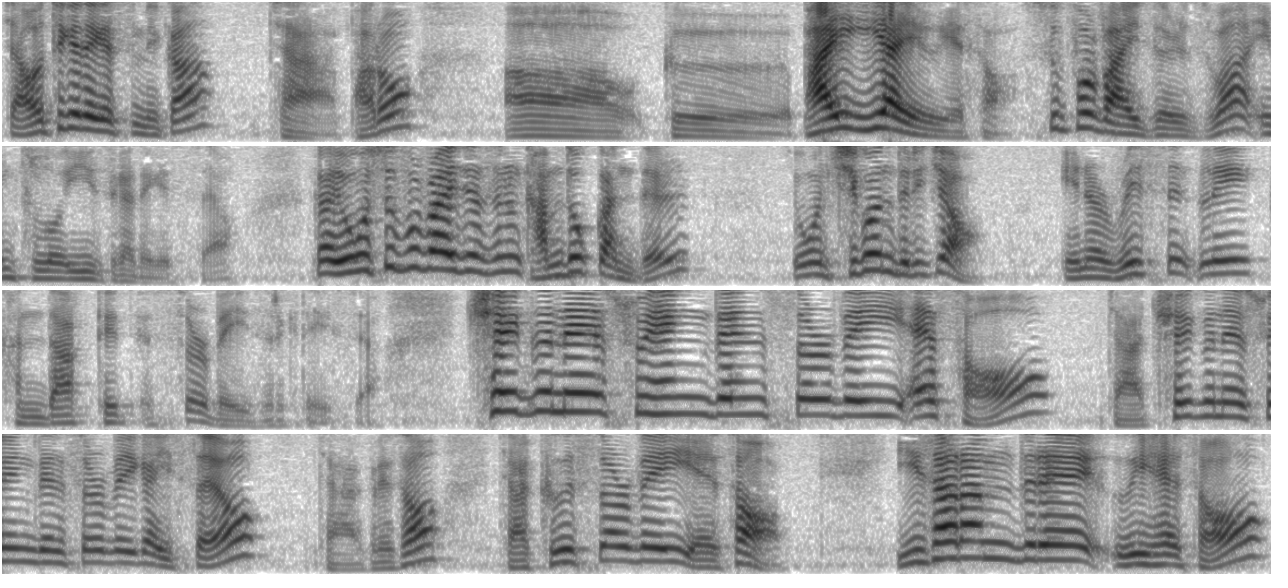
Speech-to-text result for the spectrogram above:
자, 어떻게 되겠습니까? 자, 바로 어, 그 by 이하에 의해서 supervisors와 employees가 되겠어요. 그러니까 요건 supervisors는 감독관들, 요건 직원들이죠. In a recently conducted surveys 이렇게 돼 있어요. 최근에 수행된 survey에서 자, 최근에 수행된 survey가 있어요. 자, 그래서 자, 그 서베이에서 이 사람들에 의해서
